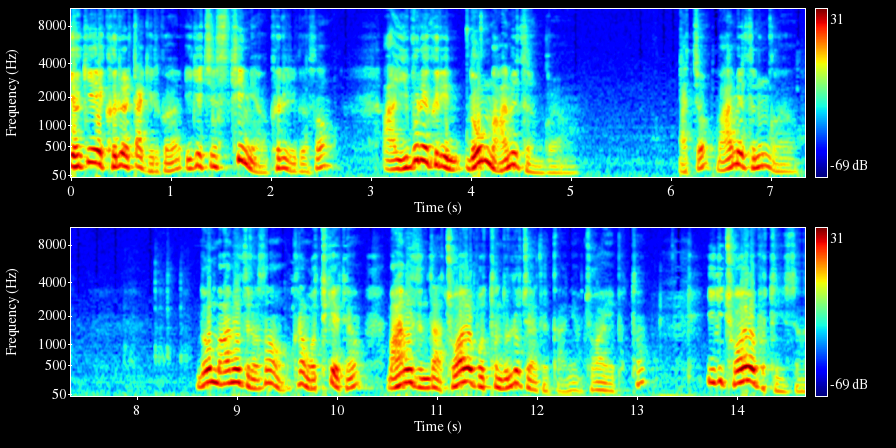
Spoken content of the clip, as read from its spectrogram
여기에 글을 딱 읽어요. 이게 지금 Steem이에요. 글을 읽어서 아 이분의 글이 너무 마음에 드는 거예요. 맞죠? 마음에 드는 거예요. 너무 마음에 들어서 그럼 어떻게 해야 돼요? 마음에 든다. 좋아요 버튼 눌러줘야 될 거 아니에요. 좋아요 버튼. 이게 좋아요 버튼이 있어.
